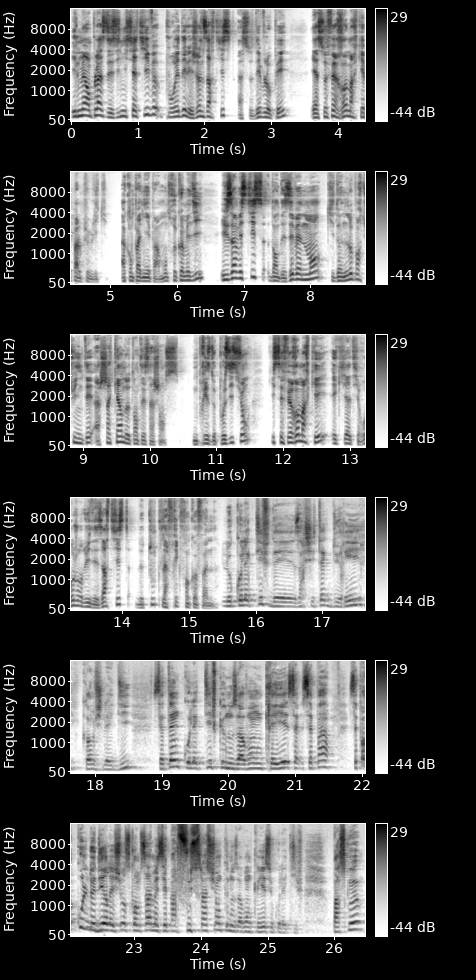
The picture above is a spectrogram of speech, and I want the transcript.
Il met en place des initiatives pour aider les jeunes artistes à se développer et à se faire remarquer par le public. Accompagnés par Montre Comédie, ils investissent dans des événements qui donnent l'opportunité à chacun de tenter sa chance. Une prise de position qui s'est fait remarquer et qui attire aujourd'hui des artistes de toute l'Afrique francophone. Le collectif des architectes du rire, comme je l'ai dit, c'est un collectif que nous avons créé. C'est pas c'est pas cool de dire les choses comme ça, mais c'est par frustration que nous avons créé ce collectif, parce que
